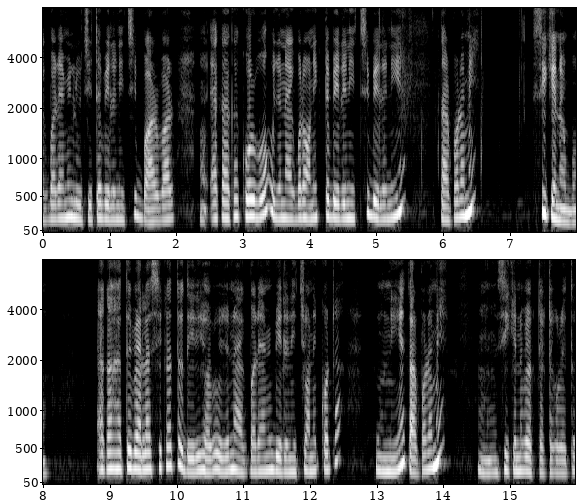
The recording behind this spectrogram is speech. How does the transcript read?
একবারে আমি লুচিটা বেলে নিচ্ছি। বারবার একা একা করব, ওই জন্য একবার অনেকটা বেলে নিচ্ছি, বেলে নিয়ে তারপর আমি শিখে নেব। একা হাতে বেলা শেখা তো দেরি হবে, ওই জন্য একবারে আমি বেলে নিচ্ছি অনেক কটা, নিয়ে তারপর আমি শিখে নেব একটা একটা করে। তো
